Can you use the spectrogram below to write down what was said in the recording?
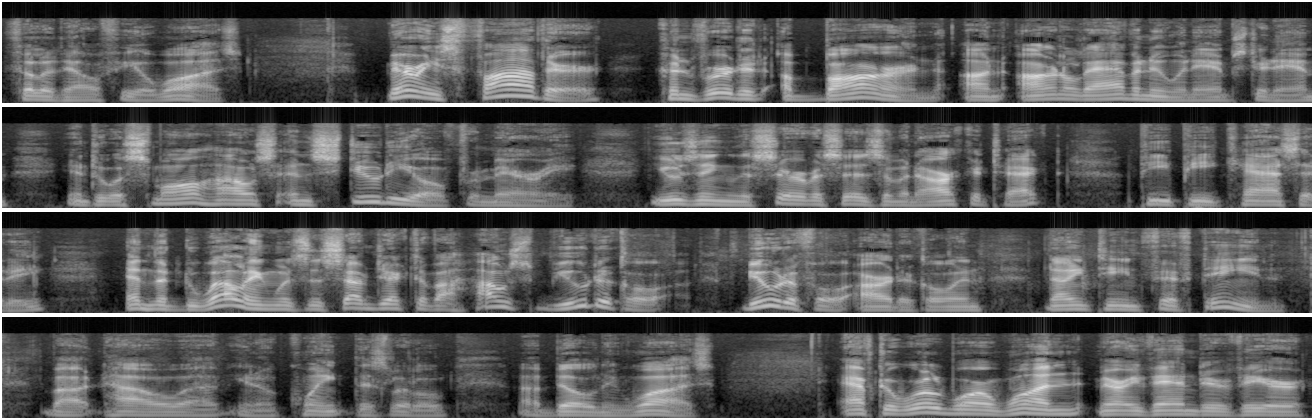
Philadelphia was. Mary's father converted a barn on Arnold Avenue in Amsterdam into a small house and studio for Mary, using the services of an architect, P.P. Cassidy, and the dwelling was the subject of a House Beautiful, beautiful article in 1915 about how uh, you know quaint this little uh, building was. After World War I, Mary Van der Veer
